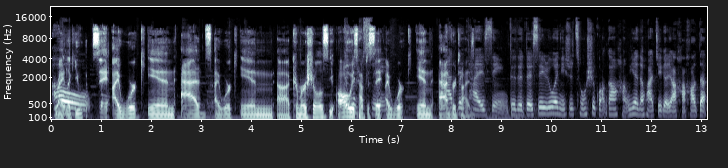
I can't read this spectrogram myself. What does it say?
right? Like you Oh. would say, I work in ads, I work in uh, commercials. You always have to say, Interesting. I work in advertising. advertising，对对对，所以如果你是从事广告行业的话，这个要好好的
